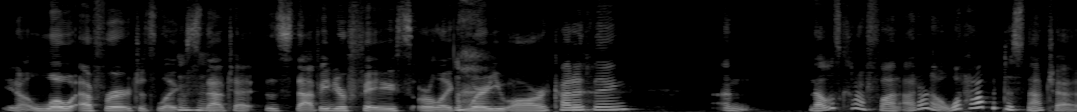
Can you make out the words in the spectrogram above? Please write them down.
you know, low effort, just like Mhm. Snapchat snapping your face or like where you are kind of thing, and that was kind of fun. I don't know what happened to Snapchat.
